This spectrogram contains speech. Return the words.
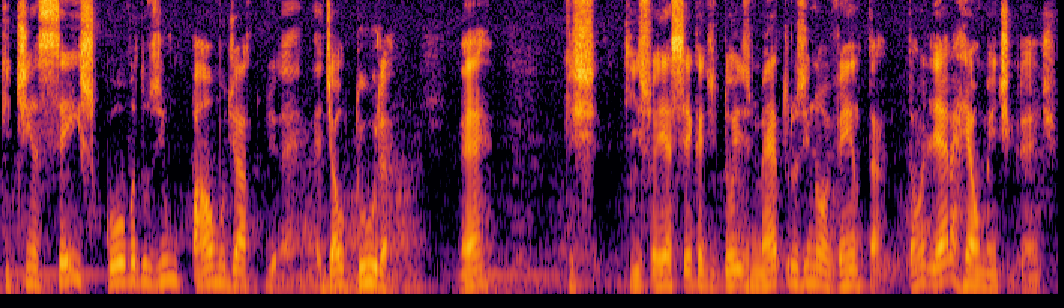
que tinha seis côvados e um palmo de, eh, de altura, né? Que, que isso aí é cerca de 2 metros e 90. Então ele era realmente grande.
